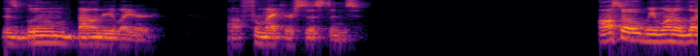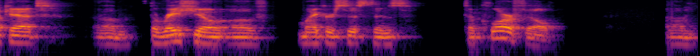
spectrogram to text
this bloom boundary layer uh, for microcystins. Also, we want to look at um, the ratio of microcystins to chlorophyll. Um,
